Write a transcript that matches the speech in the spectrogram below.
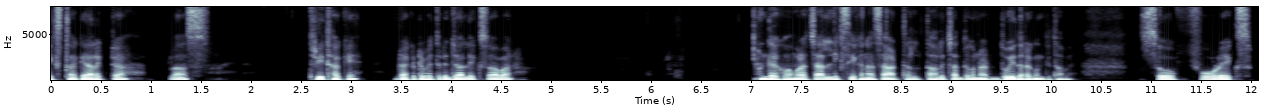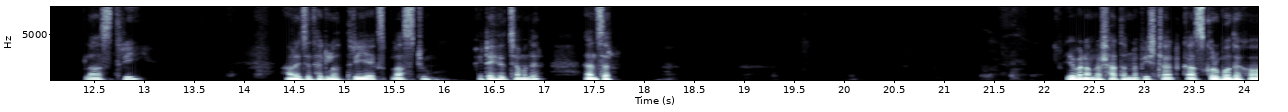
এক্স থাকে আরেকটা প্লাস থ্রি থাকে। ব্র্যাকেটের ভিতরে যা লিখছো আবার। দেখো, আমরা চার লিখছি, এখানে আছে আট, তাহলে চার দুগুণ আট, দুই দ্বারা গুণ দিতে হবে। So four x plus three আর এই যে থাকল থ্রি এক্স প্লাস টু এটাই হচ্ছে আমাদের অ্যান্সার এবার আমরা সাতান্ন পৃষ্ঠার কাজ করব, দেখো।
